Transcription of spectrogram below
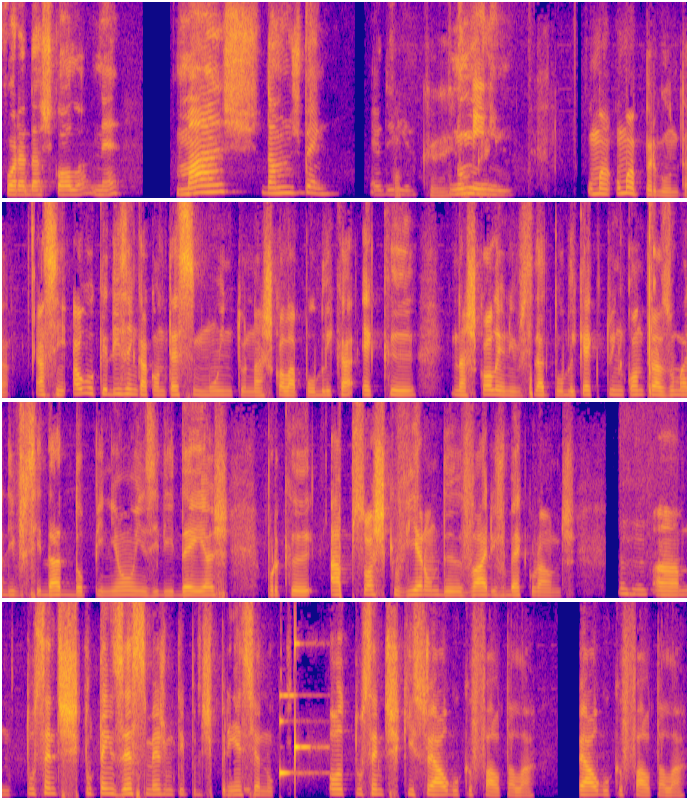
fora da escola, né? Mas damos-nos bem, eu diria. Okay, no okay. mínimo. Uma, uma pergunta. Assim, algo que dizem que acontece muito na escola pública é que, na escola e universidade pública, é que tu encontras uma diversidade de opiniões e de ideias, porque há pessoas que vieram de vários backgrounds. Uhum. Um, tu sentes que tu tens esse mesmo tipo de experiência no. Ou tu sentes que isso é algo que falta lá? É algo que falta lá?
